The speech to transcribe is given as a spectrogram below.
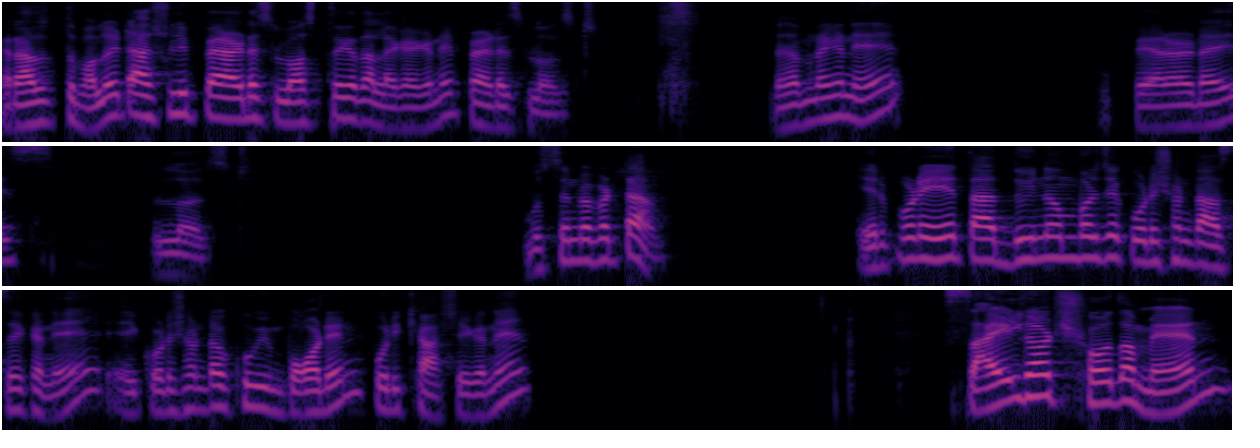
রাজত্ব ভালো। এটা আসলে প্যারাডাইস লস্ট থেকে তার লেখা এখানে প্যারাডাইস লস্ট আপনার এখানে প্যারাডাইস লস্ট বুঝছেন ব্যাপারটা? এরপরে তার দুই নম্বর যে কোটেশনটা আছে এখানে, এই কোটেশনটাও খুব ইম্পর্টেন্ট পরীক্ষা আসে এখানে। Childhood show the man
